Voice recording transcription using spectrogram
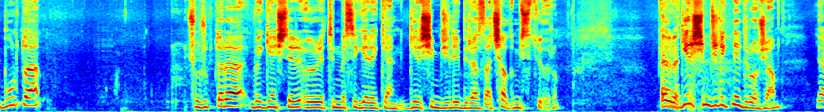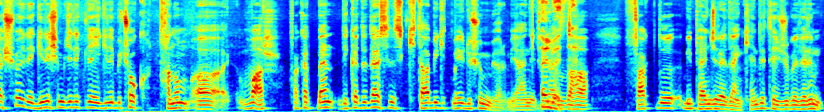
Burada çocuklara ve gençlere öğretilmesi gereken girişimciliği biraz açalım istiyorum. Yani Elbette. Girişimcilik nedir hocam? Ya şöyle girişimcilikle ilgili birçok tanım a, var. Fakat ben dikkat ederseniz kitabı gitmeyi düşünmüyorum. Yani biraz Elbette. daha farklı bir pencereden kendi tecrübelerim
